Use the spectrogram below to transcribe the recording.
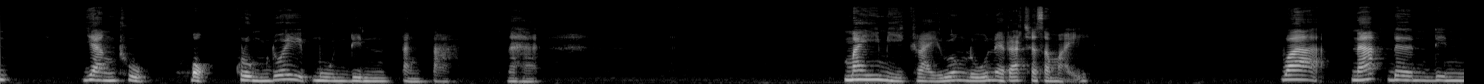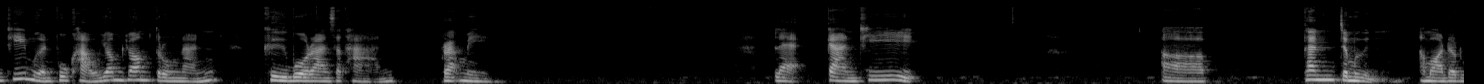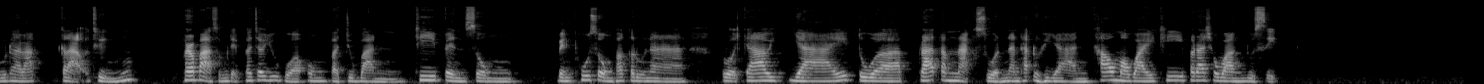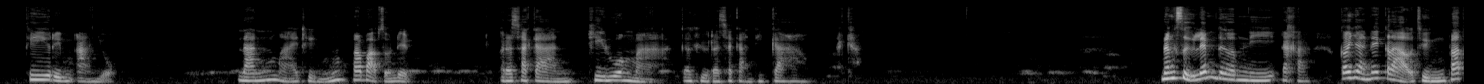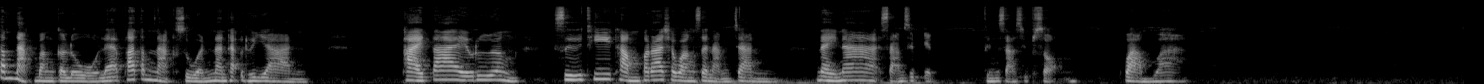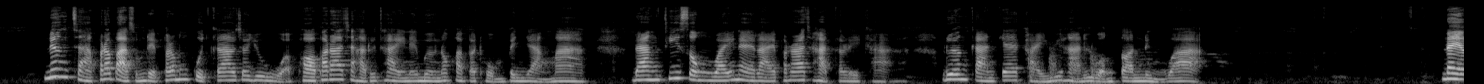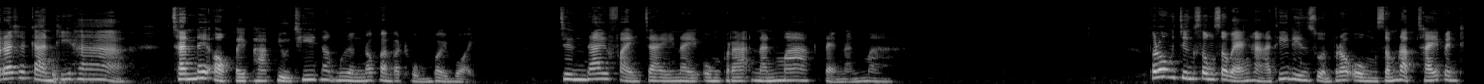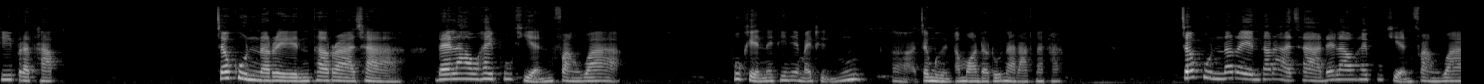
ยังถูกปกคลุมด้วยมูลดินต่างๆนะคะไม่มีใครร่วงรู้ในรัชสมัย ว่า ณเดินดินที่เหมือนภูเขาย่อมๆตรงนั้น คือโบราณสถานพระเมน และการที่ท่านจมื่นอมรดารุณรักษ์กล่าวถึงพระบาทสมเด็จพระเจ้าอยู่หัวองค์ปัจจุบันที่เป็นทรงเป็นผู้ทรงพระกรุณา โปรดเกล้าย้ายตัวพระตำหนักสวนนันทอุทยานเข้ามาไว้ที่พระราชวังดุสิต ที่ริมอ่างยก นั้นหมายถึงพระบาทสมเด็จรัชกาลที่ล่วงมาก็คือรัชกาลที่9นะคะหนังสือเล่มเดิมนี้นะคะ ก็ยังได้กล่าวถึงพระตำหนักบังกะโล และพระตำหนักสวนนันทอุทยาน ภายใต้เรื่องซื้อที่ทำพระราชวังสนามจันทร์ในหน้า 31ถึง32 ความว่า เนื่องจากพระบาทสมเด็จพระมงกุฎเกล้าเจ้าอยู่หัว พอพระราชหฤทัยในเมืองนครปฐมเป็นอย่างมาก ดังที่ทรงไว้ในรายพระราชหัตถเลขา เรื่องการแก้ไขวิหารหลวงตอนหนึ่งว่า ในรัชกาลที่ห้าฉันได้ออกไปพักอยู่ที่เมืองนครปฐมบ่อยๆ จึงได้ใฝ่ใจในองค์พระนั้นมากแต่นั้นมา พระองค์จึงทรงแสวงหาที่ดินส่วนพระองค์สำหรับใช้เป็นที่ประทับ เจ้าคุณนเรนทราชา ได้เล่าให้ผู้เขียนฟังว่า ผู้เขียนในที่นี้หมายถึงจมื่นอมรดรุณารักษ์นะคะ เจ้าคุณนเรนทราชาได้เล่าให้ผู้เขียนฟังว่า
